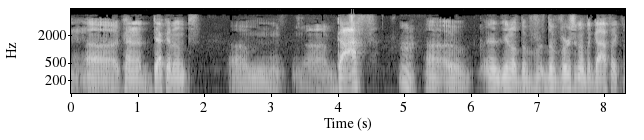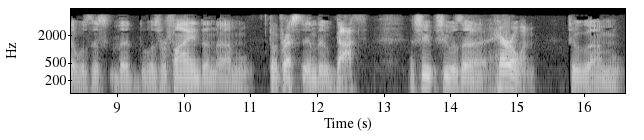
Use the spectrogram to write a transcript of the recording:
Mhm. uh, kind of decadent, um, uh, goth. Mm. Uh, and you know the the version of the gothic that was this that was refined and um, compressed into goth. She she was a heroine to um,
